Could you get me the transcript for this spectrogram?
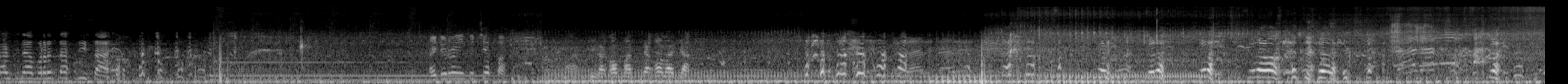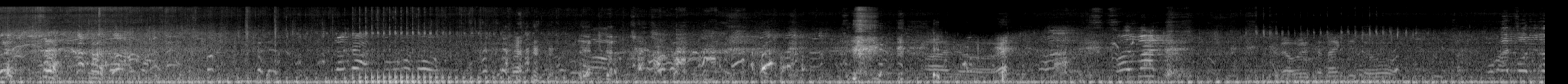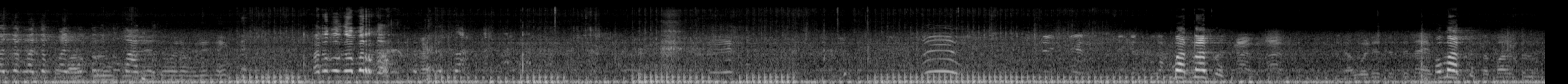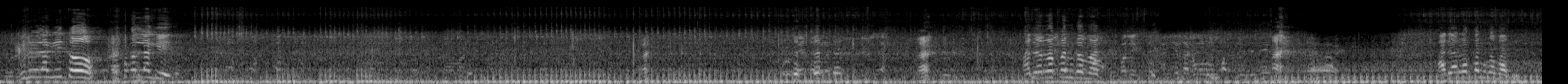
bukan sudah meretas di sana. Hai orang ikut siapa? Tidak kau mati, kau lajak. kena kena kena kena Mat, mat. Oh, Mat. Guli lagi itu. Satukan lagi. Ada harapan kah, Mat? Ada harapan kah, Mat?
